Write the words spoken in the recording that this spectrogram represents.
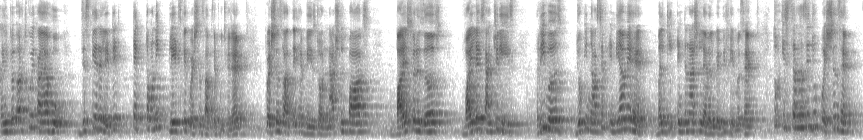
कहीं पे अर्थक्वेक आया हो, जिसके रिलेटेड टेक्टोनिक प्लेट्स के क्वेश्चंस आपसे पूछे जाए। क्वेश्चंस आते हैं based on national parks biosphere reserves wildlife sanctuaries rivers जो कि ना सिर्फ़ इंडिया में है, बल्कि इंटरनेशनल लेवल पे भी फ़ेमस है। तो इस तरह से जो क्वेश्चंस हैं,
